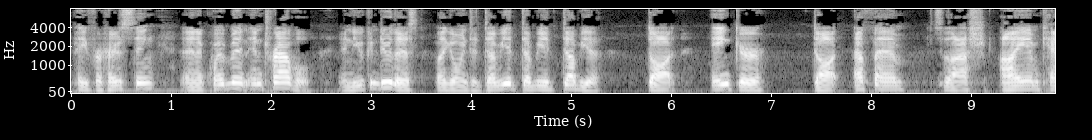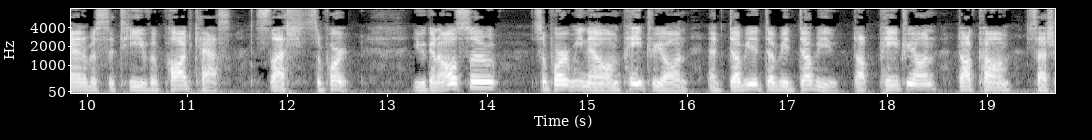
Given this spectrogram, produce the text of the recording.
pay for hosting and equipment, and travel. And you can do this by going to www.anchor.fm slash I am cannabis sativa podcast slash support. You can also support me now on Patreon at www.patreon.com slash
